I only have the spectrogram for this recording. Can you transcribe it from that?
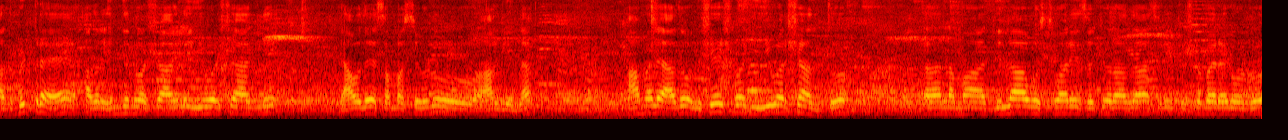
ಅದು ಬಿಟ್ಟರೆ ಅದರ ಹಿಂದಿನ ವರ್ಷ ಆಗಲಿ, ಈ ವರ್ಷ ಆಗಲಿ ಯಾವುದೇ ಸಮಸ್ಯೆಗಳು ಆಗಲಿಲ್ಲ. ಆಮೇಲೆ ಅದು ವಿಶೇಷವಾಗಿ ಈ ವರ್ಷ ಅಂತೂ ನಮ್ಮ ಜಿಲ್ಲಾ ಉಸ್ತುವಾರಿ ಸಚಿವರಾದ ಶ್ರೀ ಕೃಷ್ಣ ಬೈರೇಗೌಡರು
